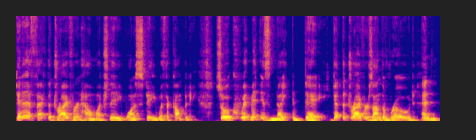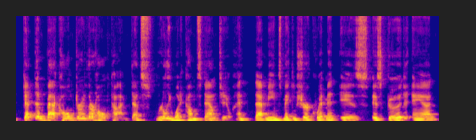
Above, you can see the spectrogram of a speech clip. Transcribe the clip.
going to affect the driver and how much they want to stay with a company. So equipment is night and day. Get the drivers on the road and get them back home during their home time. That's really what it comes down to. And that means making sure equipment is is good and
